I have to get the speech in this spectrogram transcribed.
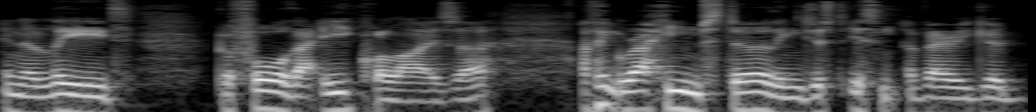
in the lead before that equaliser. I think Raheem Sterling just isn't a very good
